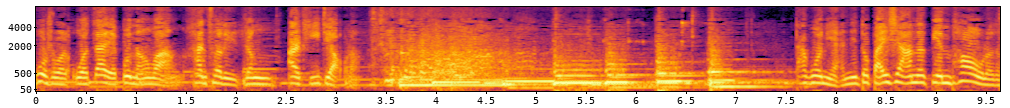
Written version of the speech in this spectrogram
户说了，我再也不能往旱厕里扔二踢脚了。大过年的都白瞎那鞭炮了都。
